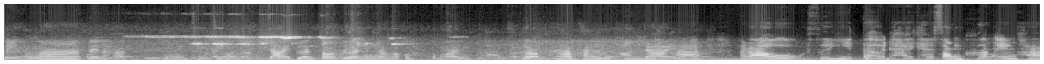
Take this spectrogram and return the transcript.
แพงมากเลยนะคะจริงๆ จ่ายเดือนต่อเดือนนึงนะคะ ก็ประมาณเกือบ 5,000 รูปีได้นะคะเราซื้อฮีเตอร์ได้แค่ 2 เครื่องเองค่ะ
